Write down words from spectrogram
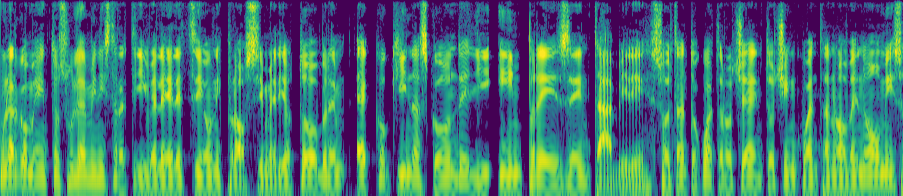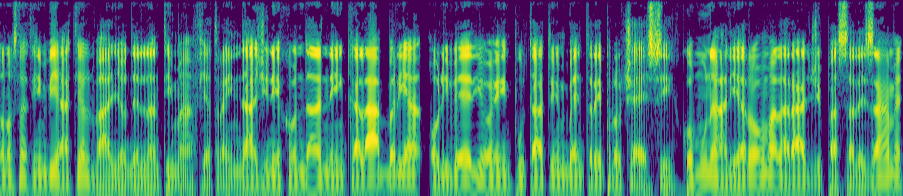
un argomento sulle amministrative, le elezioni prossime di ottobre. Ecco chi nasconde gli impresentabili. Soltanto 459 nomi sono stati inviati al vaglio dell'antimafia. Tra indagini e condanne in Calabria, Oliverio è imputato in ben tre processi. Comunali a Roma, la Raggi passa l'esame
